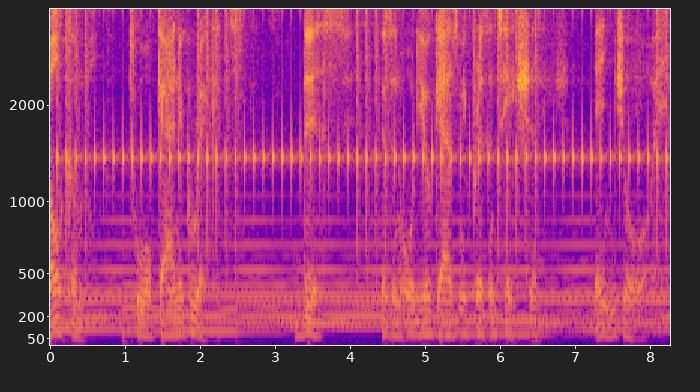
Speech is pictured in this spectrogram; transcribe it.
Welcome to Organic Records. This is an audiogasmic presentation. Enjoy.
